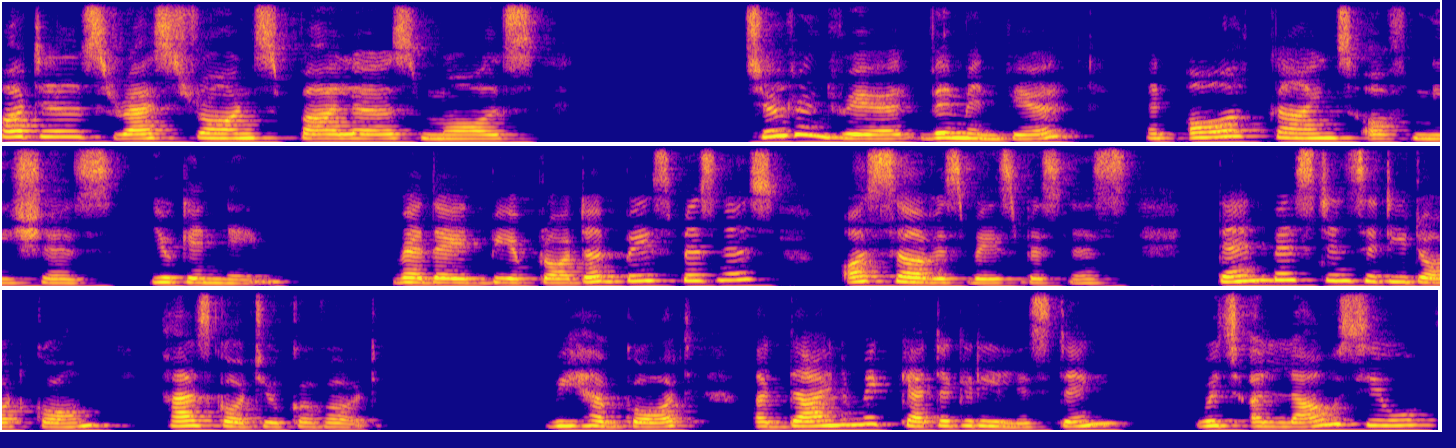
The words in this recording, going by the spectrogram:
hotels, restaurants, parlors, malls, children wear, women wear, and all kinds of niches you can name. Whether it be a product based business or service based business, 10bestincity.com has got you covered. We have got a dynamic category listing which allows you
